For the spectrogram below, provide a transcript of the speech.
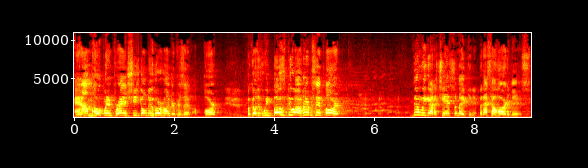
And I'm hoping and praying she's going to do her 100% part. Because if we both do our 100% part, then we got a chance of making it. But that's how hard it is.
